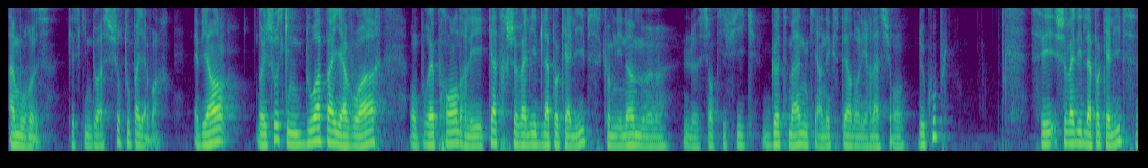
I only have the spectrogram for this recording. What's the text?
amoureuse. Qu'est-ce qu'il ne doit surtout pas y avoir? Eh bien, dans les choses qu'il ne doit pas y avoir, on pourrait prendre les quatre chevaliers de l'Apocalypse, comme les nomme euh, le scientifique Gottman, qui est un expert dans les relations de couple. Ces chevaliers de l'Apocalypse,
